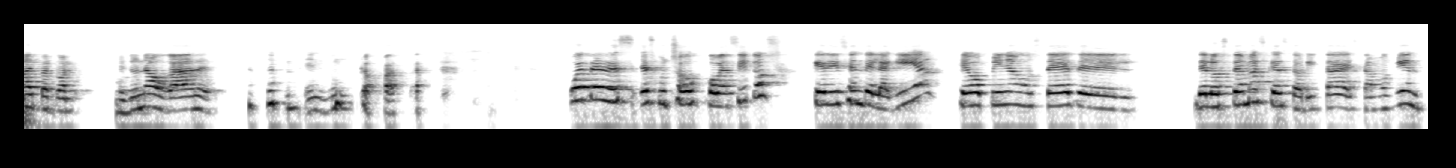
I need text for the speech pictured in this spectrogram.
Ay, perdón, me dio una ahogada de, nunca pasar. Pues escuchó, jovencitos, ¿qué dicen de la guía? ¿Qué opinan ustedes de los temas que hasta ahorita estamos viendo?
